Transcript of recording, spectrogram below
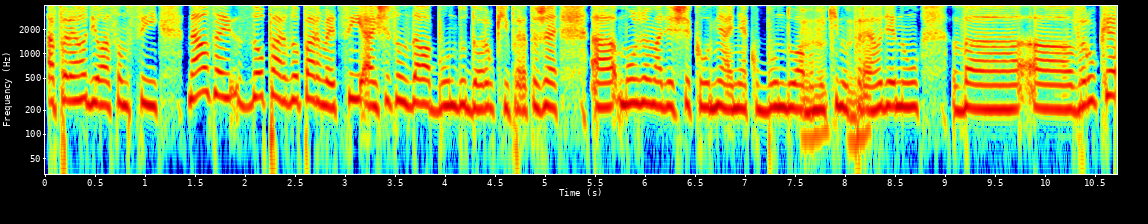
a prehodila som si naozaj zo pár, zo pár vecí a ešte som zdala bundu do ruky, pretože uh, môžeme mať ešte kľudne aj nejakú bundu alebo mikinu prehodenú v, uh, v ruke.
